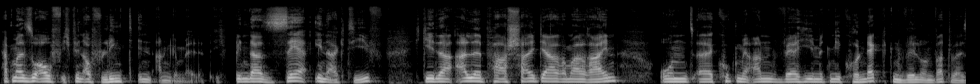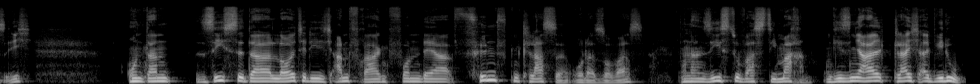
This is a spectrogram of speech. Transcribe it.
habe mal so auf, ich bin auf LinkedIn angemeldet. Ich bin da sehr inaktiv. Ich gehe da alle paar Schaltjahre mal rein und äh, gucke mir an, wer hier mit mir connecten will und was weiß ich. Und dann siehst du da Leute, die dich anfragen von der fünften Klasse oder sowas. Und dann siehst du, was die machen. Und die sind ja halt gleich alt wie du.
